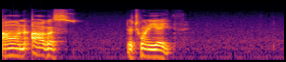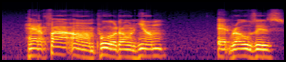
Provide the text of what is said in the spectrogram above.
On August the 28th, had a firearm pulled on him at Rose's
